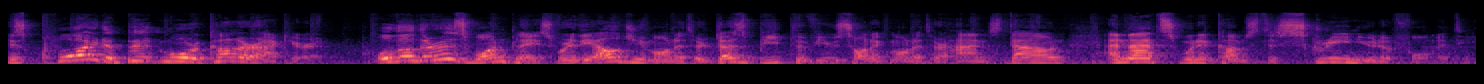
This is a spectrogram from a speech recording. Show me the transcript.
is quite a bit more color accurate. Although there is one place where the LG monitor does beat the ViewSonic monitor hands down, and that's when it comes to screen uniformity.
